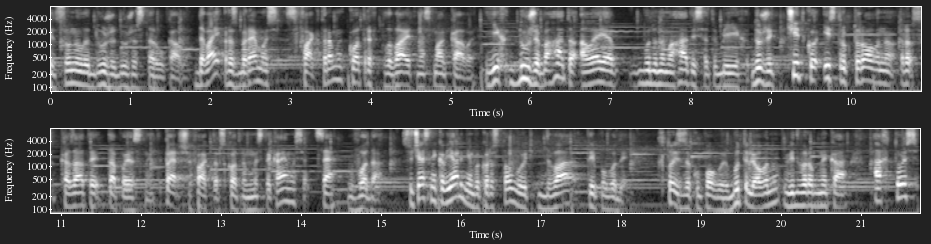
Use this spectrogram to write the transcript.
підсунули дуже дуже стару каву. Давай розберемось з факторами, котрі впливають на смак кави. Їх дуже багато, але я буду намагатися тобі їх дуже чітко і структуровано розказати та пояснити. Перший фактор, з котрим ми стикаємося, це вода. Сучасні кав'ярні використовують два типи води. Хтось закуповує бутильовану від виробника, а хтось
